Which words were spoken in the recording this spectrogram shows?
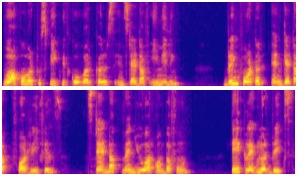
Walk over to speak with co-workers instead of emailing. Drink water and get up for refills. Stand up when you are on the phone. Take regular breaks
